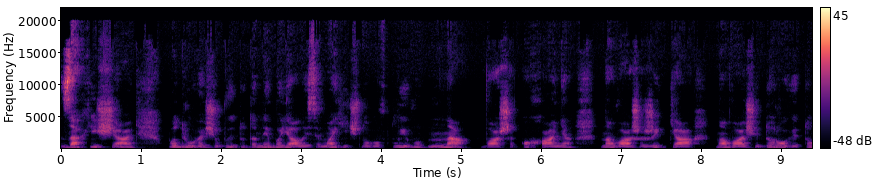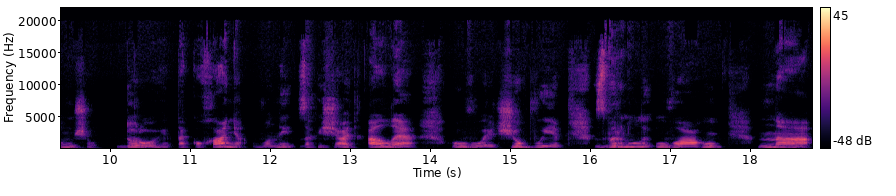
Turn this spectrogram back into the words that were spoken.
захищають. По-друге, щоб ви тут не боялися магічного впливу на ваше кохання, на ваше життя, на ваші дороги, тому що дороги та кохання вони захищають. Але говорять, щоб ви звернули увагу на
